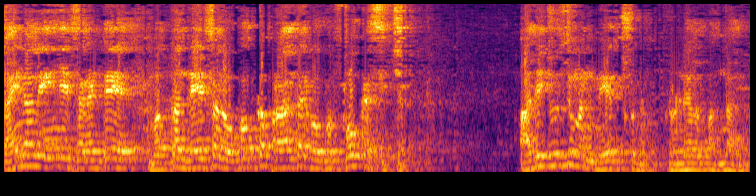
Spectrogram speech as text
చైనాలో ఏం చేశారంటే మొత్తం దేశంలో ఒక్కొక్క ప్రాంతానికి ఒక ఫోకస్ ఇచ్చారు. అది చూసి మనం నేర్చుకున్నాం రెండు వేల పద్నాలుగు.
